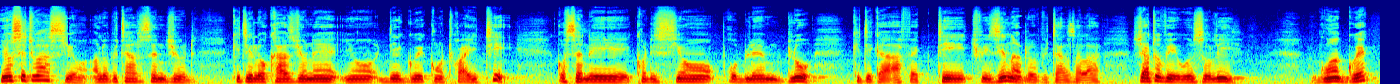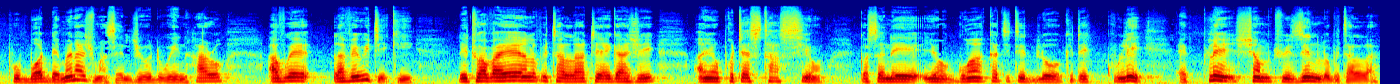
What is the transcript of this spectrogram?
Une situation à l'hôpital Saint Jude qui était l'occasionné un degré contre Haïti concernant les conditions, problèmes de l'eau qui étaient affectés, tuisines dans l'hôpital. J'ai trouvé Rosalie. Grand grec pour bord de management, c'est Joe Dwayne Harrow, avoué la vérité qui les travailleurs dans l'hôpital là étaient engagés en protestation concernant une grande quantité de l'eau qui était coulée et plein de chambres cuisine l'hôpital là.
